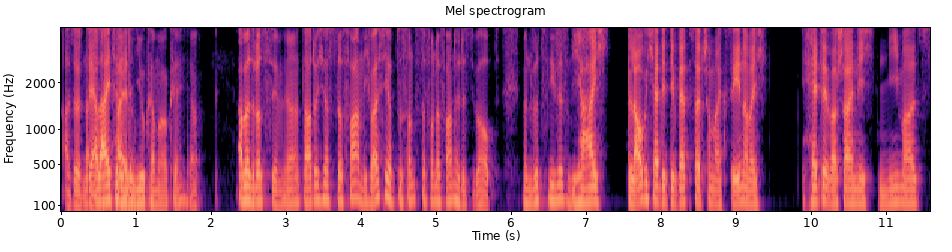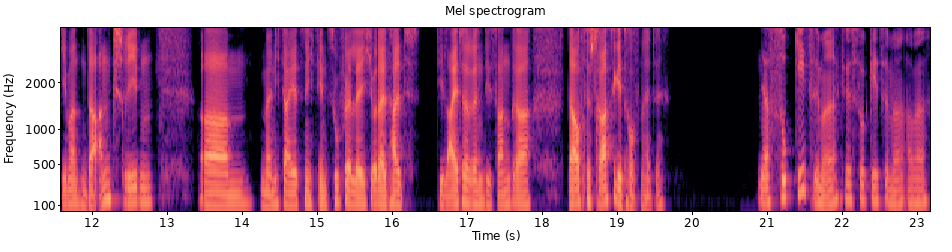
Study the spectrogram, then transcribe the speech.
Also der Leiterin der Newcomer, okay, ja. Aber trotzdem, ja, dadurch hast du erfahren. Ich weiß nicht, ob du sonst davon erfahren hättest überhaupt. Man wird es nie wissen. Ja, ich glaube, ich hatte die Website schon mal gesehen, aber ich hätte wahrscheinlich niemals jemanden da angeschrieben, ähm, wenn ich da jetzt nicht den zufällig oder halt die Leiterin, die Sandra, da auf der Straße getroffen hätte. Ja, so geht's immer, ne, Chris, so geht's immer. Aber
